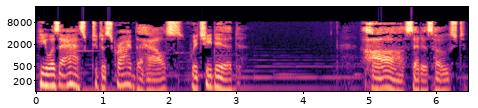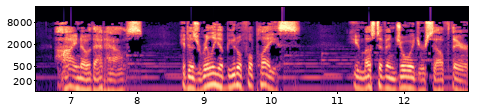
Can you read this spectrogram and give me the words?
He was asked to describe the house, which he did. Ah, said his host, I know that house. It is really a beautiful place. You must have enjoyed yourself there.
